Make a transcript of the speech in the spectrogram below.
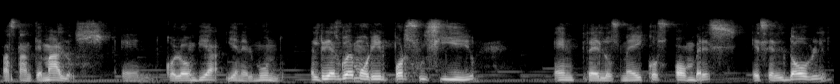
bastante malos en Colombia y en el mundo. El riesgo de morir por suicidio entre los médicos hombres es el doble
